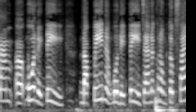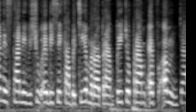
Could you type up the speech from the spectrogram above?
5 4នាទី12និង4នាទីចានៅក្នុងទឹកផ្សាយនៃស្ថានីយ៍វិទ្យុ ABC កម្ពុជា107.5 FM ចា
